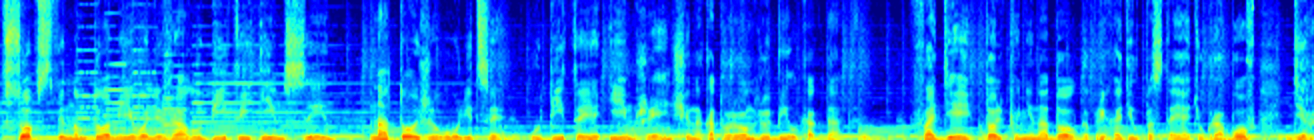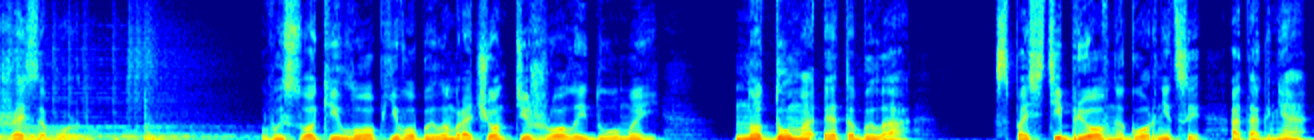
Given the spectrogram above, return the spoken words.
В собственном доме его лежал убитый им сын. На той же улице убитая им женщина, которую он любил когда-то. Фадей только ненадолго приходил постоять у гробов, держась за бороду. Высокий лоб его был омрачен тяжелой думой, но дума эта была — спасти бревна горницы — от огня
